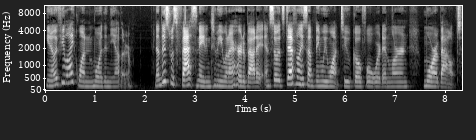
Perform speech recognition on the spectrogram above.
you know if you like one more than the other now, this was fascinating to me when I heard about it, and so it's definitely something we want to go forward and learn more about.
